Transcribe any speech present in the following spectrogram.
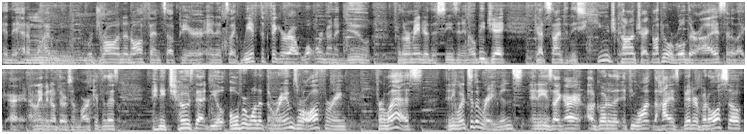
and they had a mm. bye week. We're drawing an offense up here, and it's like we have to figure out what we're gonna do for the remainder of the season. And OBJ got signed to this huge contract. A lot of people rolled their eyes. They're like, all right, I don't even know if there's a market for this and he chose that deal over one that the Rams were offering for less. And he went to the Ravens, and he's like, all right, I'll go to the, if you want, the highest bidder, but also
